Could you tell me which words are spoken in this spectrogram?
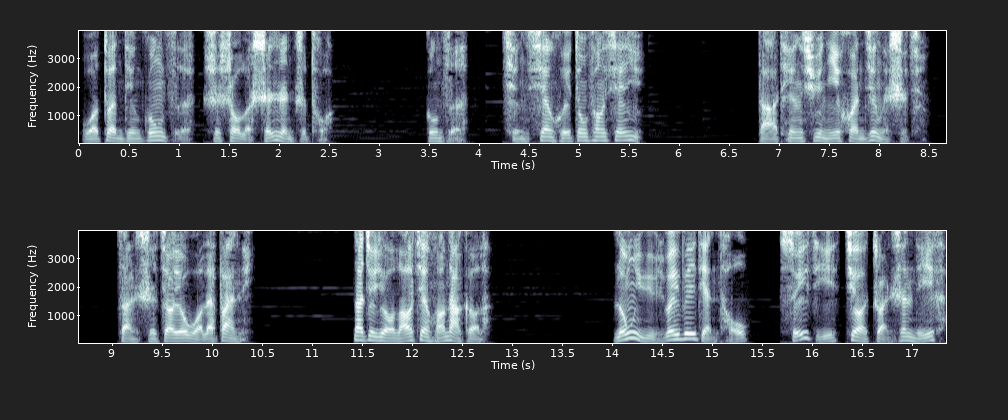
我断定公子是受了神人之托。公子，请先回东方仙域，打听虚拟幻境的事情，暂时交由我来办理。那就有劳剑皇大哥了。”龙宇微微点头，随即就要转身离开。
